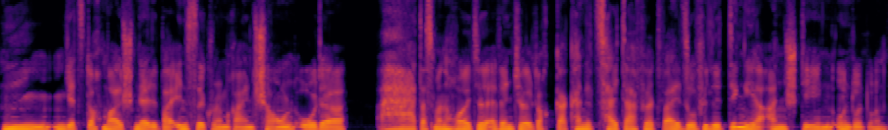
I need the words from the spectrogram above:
hm, jetzt doch mal schnell bei Instagram reinschauen oder ah, dass man heute eventuell doch gar keine Zeit dafür hat, weil so viele Dinge ja anstehen und und und.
